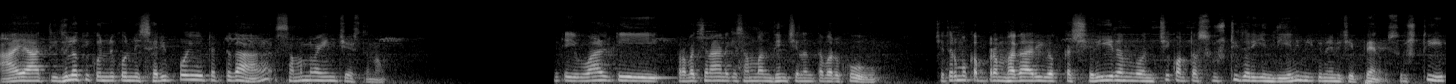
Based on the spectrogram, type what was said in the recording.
ఆయా తిథులకి కొన్ని కొన్ని సరిపోయేటట్టుగా సమన్వయం చేస్తున్నాం. ఇంకా ఇవాళ ప్రవచనానికి సంబంధించినంత వరకు చతుర్ముఖ బ్రహ్మగారి యొక్క శరీరంలోంచి కొంత సృష్టి జరిగింది అని మీకు నేను చెప్పాను. సృష్టి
